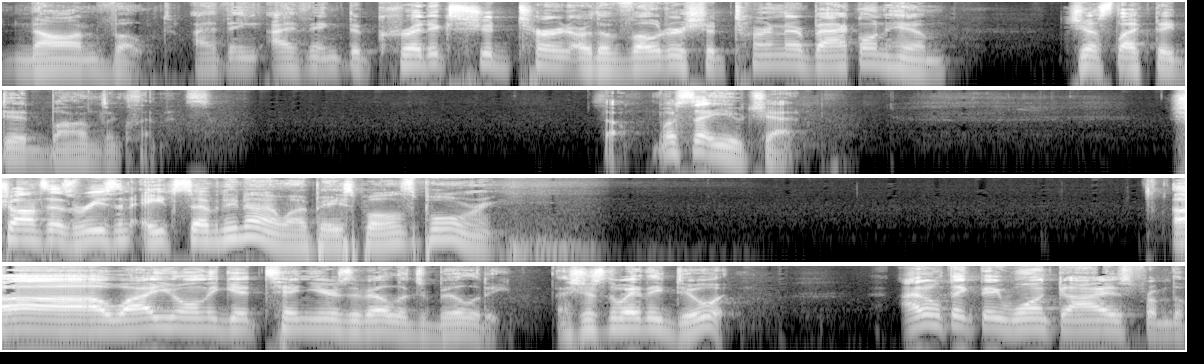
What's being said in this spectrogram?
non-vote. I think I think the critics should turn or the voters should turn their back on him, just like they did Bonds and Clemens. So, what say you, Chad? Sean says reason 879 why baseball is boring. Uh, why you only get 10 years of eligibility. That's just the way they do it. I don't think they want guys from the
